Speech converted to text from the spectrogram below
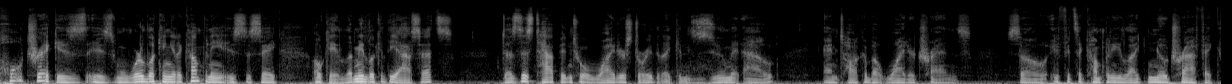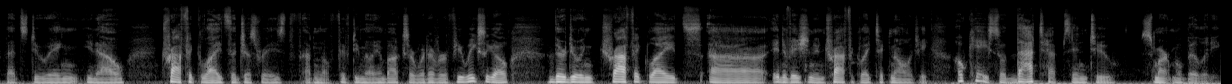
whole trick is is when we're looking at a company is to say, okay, let me look at the assets. Does this tap into a wider story that I can zoom it out and talk about wider trends? So if it's a company like No Traffic that's doing, you know, traffic lights that just raised, I don't know, 50 million bucks or whatever a few weeks ago, they're doing traffic lights, uh, innovation in traffic light technology. Okay, so that taps into smart mobility.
